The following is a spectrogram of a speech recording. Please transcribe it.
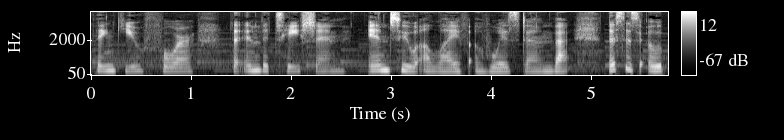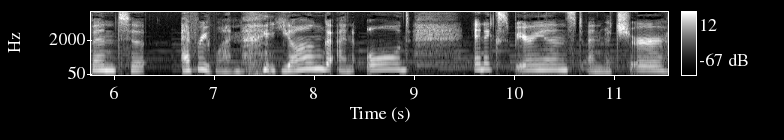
thank you for the invitation into a life of wisdom, that this is open to everyone, young and old, inexperienced and mature,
